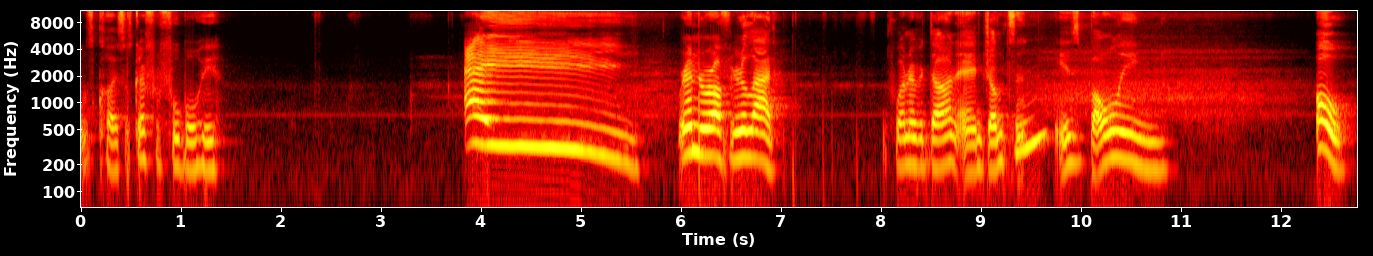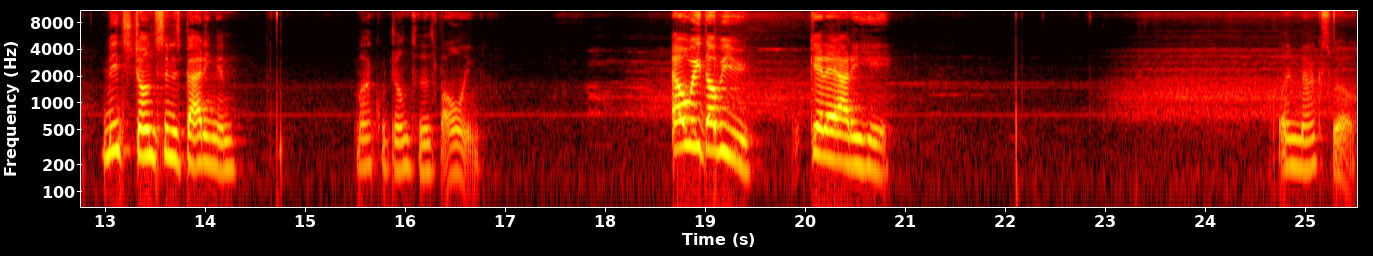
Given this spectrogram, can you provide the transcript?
Was close. Let's go for a full ball here. Hey! Render off, you're a lad. It's one over done, and Johnson is bowling. Oh, Mitch Johnson is batting and Michael Johnson is bowling. LBW, get out of here. Glenn Maxwell.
